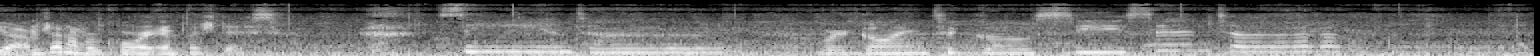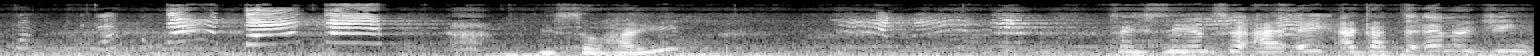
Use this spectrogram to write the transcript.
Yeah, I'm trying to record and push this. Santa, we're going to go see Santa. You so hype? Say Santa, I ate. I got the energy.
